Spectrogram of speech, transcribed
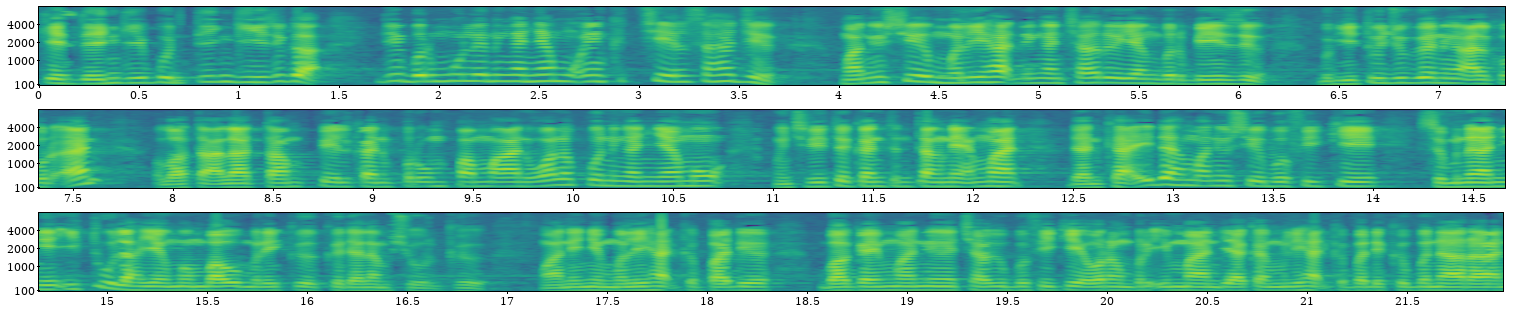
kes denggi pun tinggi juga. Dia bermula dengan nyamuk yang kecil sahaja. Manusia melihat dengan cara yang berbeza. Begitu juga dengan Al-Quran. Allah Ta'ala tampilkan perumpamaan walaupun dengan nyamuk menceritakan tentang nikmat dan kaedah manusia berfikir sebenarnya itulah yang membawa mereka ke dalam syurga. Maknanya melihat kepada bagaimana cara berfikir orang beriman, dia akan melihat kepada kebenaran,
